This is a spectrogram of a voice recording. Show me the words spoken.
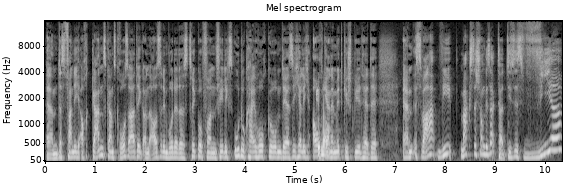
Ähm, das fand ich auch ganz, ganz großartig und außerdem wurde das Trikot von Felix Udukai hochgehoben, der sicherlich auch genau. gerne mitgespielt hätte. Ähm, es war, wie Max es schon gesagt hat, dieses Wir,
